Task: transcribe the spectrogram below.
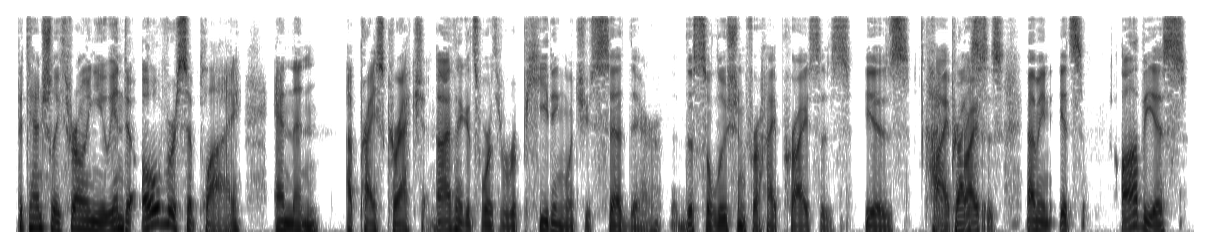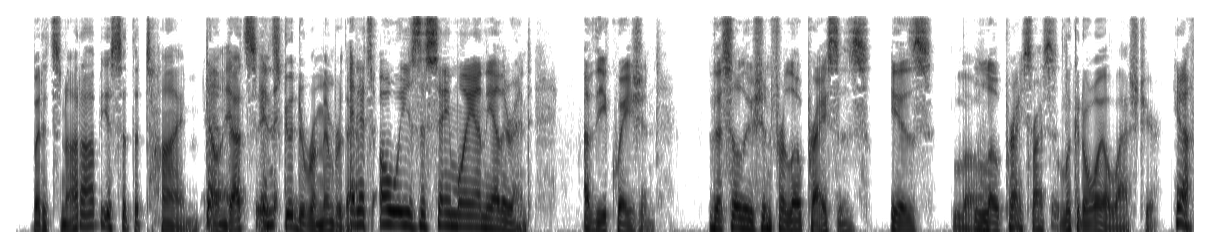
potentially throwing you into oversupply and then a price correction. I think it's worth repeating what you said there. The solution for high prices is high, high prices. prices. I mean, it's obvious but it's not obvious at the time. No, and that's, and, it's good to remember that. And it's always the same way on the other end of the equation. The solution for low prices is low, low prices. prices. Look at oil last year. Yeah.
